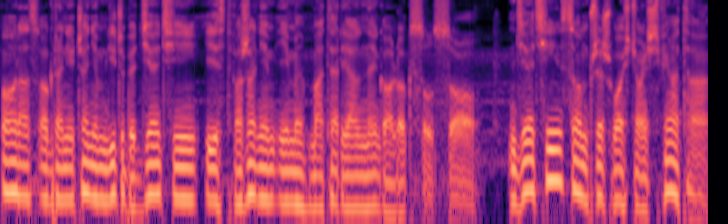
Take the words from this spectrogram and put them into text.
oraz ograniczeniem liczby dzieci i stwarzaniem im materialnego luksusu. Dzieci są przyszłością świata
